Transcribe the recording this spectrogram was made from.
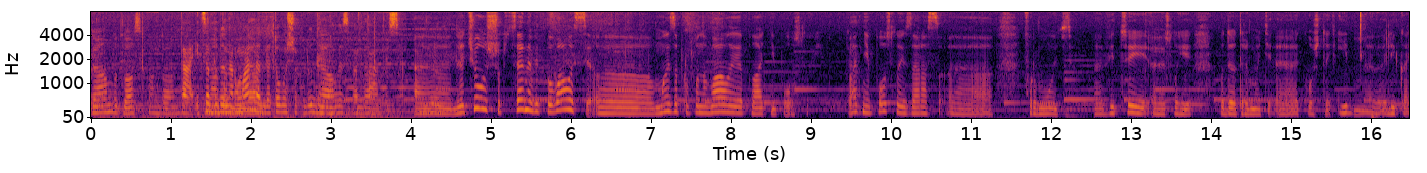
Да, будь ласка, да. Так, і це буде нормально да. для того, щоб люди Да, могли звертатися. Е, Для чого, щоб це не відбувалося, е, ми запропонували платні послуги. Платні послуги зараз е, формуються. Від цієї е, послуги буде отримати е, кошти і е, лікар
